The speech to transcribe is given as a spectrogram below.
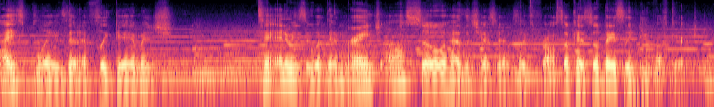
ice blades that inflict damage to enemies within range. Also has a chance to inflict frost. Okay, so basically debuff character.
